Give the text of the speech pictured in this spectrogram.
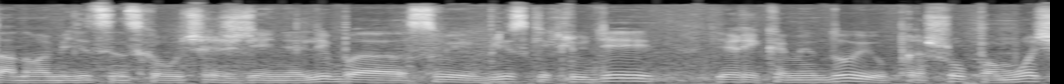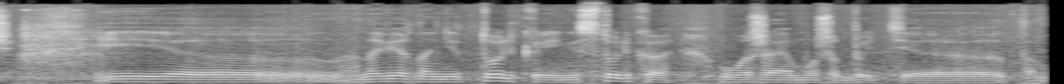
данного медицинского учреждения, либо своих близких людей я рекомендую, прошу помочь. И, э, наверное, не только и не столько уважая, может быть, э, там,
